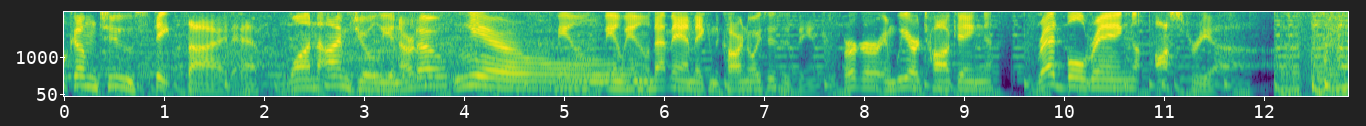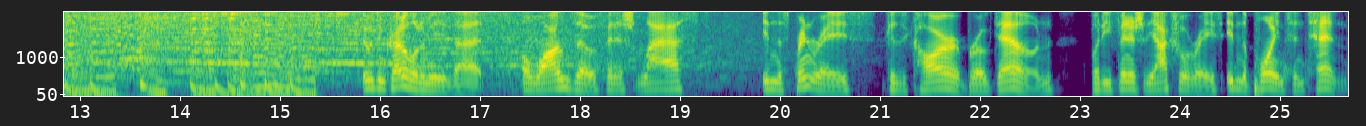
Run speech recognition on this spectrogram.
Welcome to Stateside F1. I'm Joe Leonardo. Meow, meow, meow. Meow. That man making the car noises is Andrew Berger, and we are talking Red Bull Ring, Austria. It was incredible to me that Alonso finished last in the sprint race because the car broke down, but he finished the actual race in the points in 10th.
